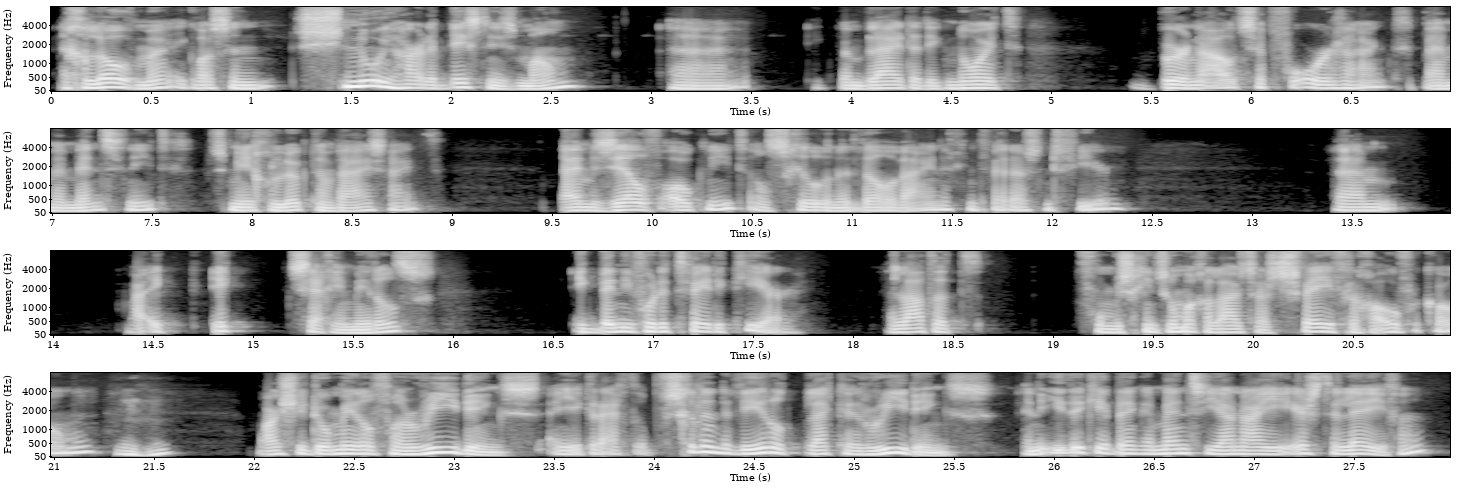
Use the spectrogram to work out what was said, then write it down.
En geloof me, ik was een snoeiharde businessman. Eh, ik ben blij dat ik nooit burn-outs heb veroorzaakt. Bij mijn mensen niet. Het is meer geluk dan wijsheid. Bij mezelf ook niet, al scheelde het wel weinig in 2004. Ehm, maar ik, ik zeg inmiddels, ik ben hier voor de tweede keer. En laat het voor misschien sommige luisteraars zweverig overkomen. Maar als je door middel van readings, en je krijgt op verschillende wereldplekken readings, en iedere keer brengen mensen jou naar je eerste leven.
